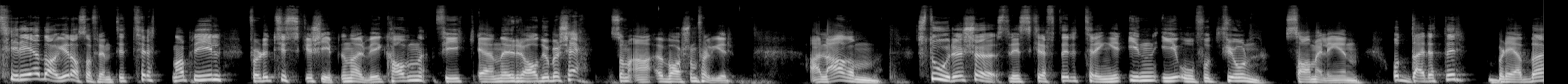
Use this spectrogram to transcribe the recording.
tre dager, altså frem til 13. april, før de tyske skipene Narvik havn fikk en radiobeskjed som er, var som følger. Alarm! Store sjøstridskrefter trenger inn i Ofotfjorden, sa meldingen. Og deretter ble det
